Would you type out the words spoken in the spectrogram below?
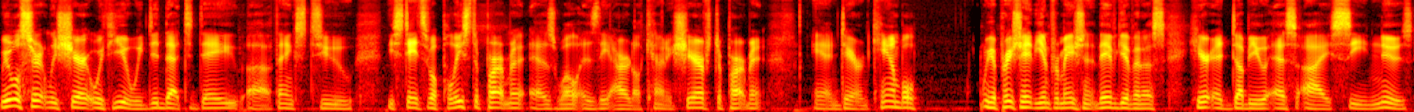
we will certainly share it with you. We did that today uh, thanks to the Statesville Police Department as well as the Iredell County Sheriff's Department and Darren Campbell. We appreciate the information that they've given us here at WSIC News.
